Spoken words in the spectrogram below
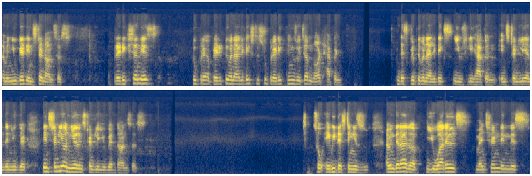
i mean you get instant answers. Prediction is to pre- predictive analytics is to predict things which have not happened. Descriptive analytics usually happen instantly and then you get instantly or near instantly you get the answers. So a b testing is i mean there are uh, urls mentioned in this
